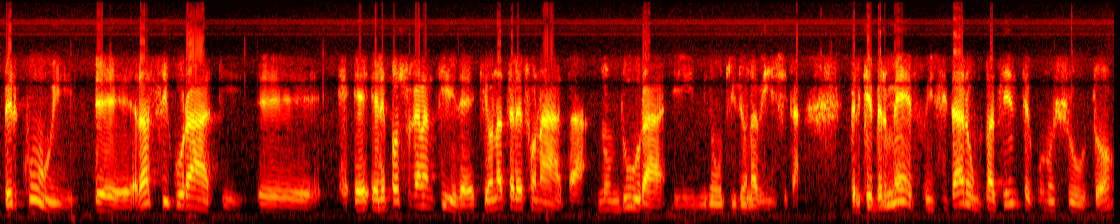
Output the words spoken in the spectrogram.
Per cui eh, rassicurati, eh, e, e, le posso garantire che una telefonata non dura i minuti di una visita, perché per me visitare un paziente conosciuto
